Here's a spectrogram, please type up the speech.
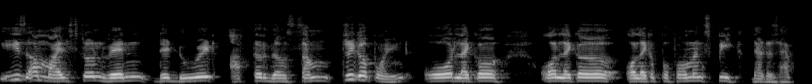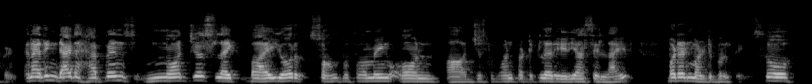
is a milestone when they do it after the some trigger point or like a or like a or like a performance peak that has happened and i think that happens not just like by your song performing on uh, just one particular area say live but at multiple things. So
